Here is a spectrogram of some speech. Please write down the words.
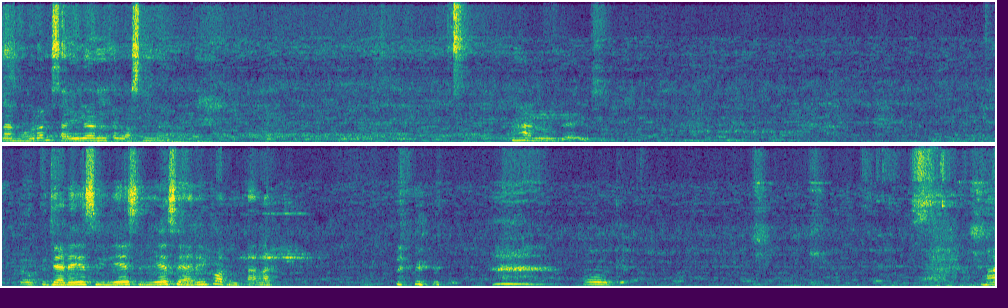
నా నోరంటే సైలెంట్గా వస్తుంది హలో గైస్ ఒక జడ వేసి వేసి అరిగిపోతుంది తల. ఓకే మా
